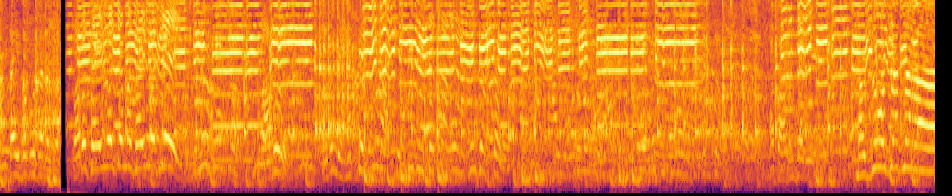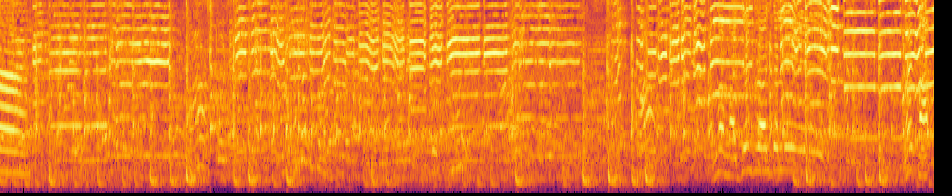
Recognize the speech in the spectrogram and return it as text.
అంతా సార్ బాబా సైడ్ వచ్చమ్మా సైడ్ వచ్చి బాబు బాబు వెనక్కి మధ్య వచ్చేస్తున్నారా? అమ్మ మధ్యం రాలి తల్లి పాప.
